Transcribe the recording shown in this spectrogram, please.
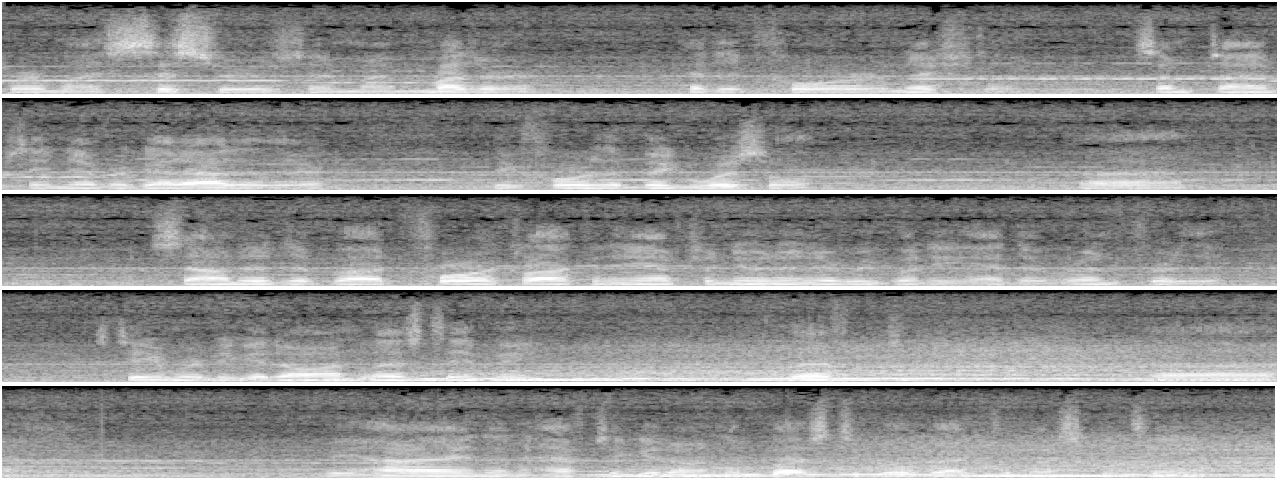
where my sisters and my mother headed for initially. Sometimes they never got out of there before the big whistle uh, sounded about 4 o'clock in the afternoon and everybody had to run for the steamer to get on lest they be left uh, behind and have to get on the bus to go back to Muscatine.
